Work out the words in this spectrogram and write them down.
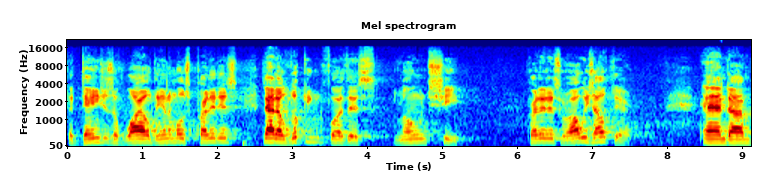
the dangers of wild animals, predators that are looking for this lone sheep. Predators were always out there. And, um,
